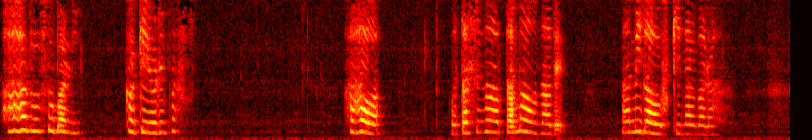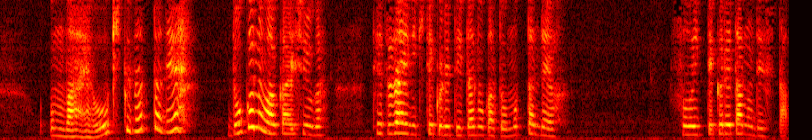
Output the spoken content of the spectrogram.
母のそばに駆け寄ります。母は私の頭を撫で涙を拭きながら「お前大きくなったね。どこの若い衆が手伝いに来てくれていたのかと思ったんだよ」そう言ってくれたのでした。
